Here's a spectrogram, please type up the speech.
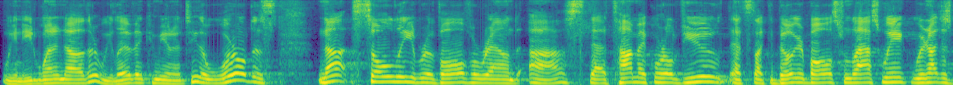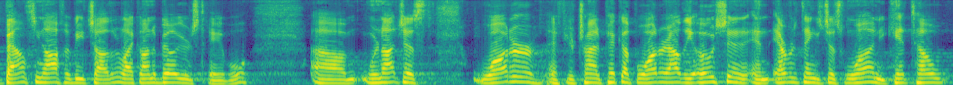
We need one another. We live in community. The world does not solely revolve around us. The atomic worldview, that's like the billiard balls from last week. We're not just bouncing off of each other like on a billiards table. Um, we're not just water, if you're trying to pick up water out of the ocean and everything's just one, you can't tell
